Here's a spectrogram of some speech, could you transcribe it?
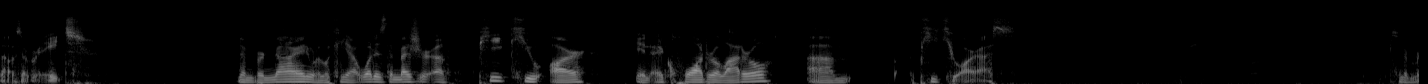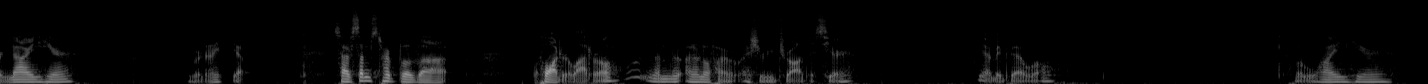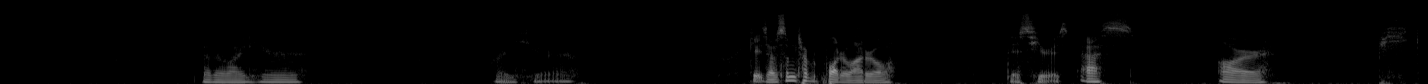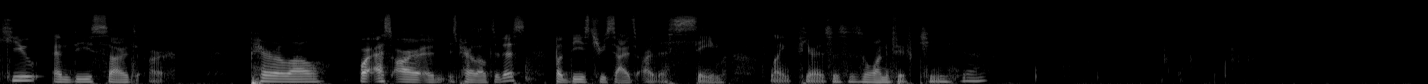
that was number eight. Number nine, we're looking at what is the measure of PQR in a quadrilateral um, PQRS. So number nine here. Number nine, yep. So I have some type of uh, quadrilateral. I'm, I don't know if I, I should redraw this here. Yeah, maybe I will. Have a line here. Another line here. Line here. Okay, so I have some type of quadrilateral. This here is S, R, P, Q, and these sides are parallel, or SR is parallel to this, but these two sides are the same length here. So this is 115 here.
